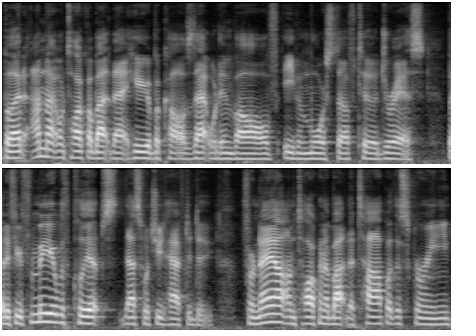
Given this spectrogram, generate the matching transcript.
but I'm not going to talk about that here because that would involve even more stuff to address. But if you're familiar with clips, that's what you'd have to do. For now, I'm talking about the top of the screen,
